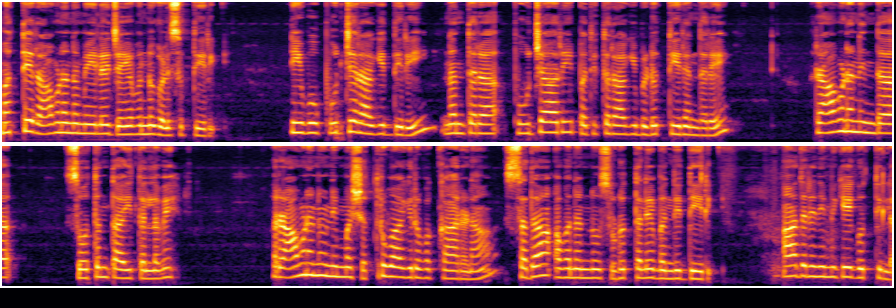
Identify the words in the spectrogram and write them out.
ಮತ್ತೆ ರಾವಣನ ಮೇಲೆ ಜಯವನ್ನು ಗಳಿಸುತ್ತೀರಿ. ನೀವು ಪೂಜ್ಯರಾಗಿದ್ದೀರಿ, ನಂತರ ಪೂಜಾರಿ ಪತಿತರಾಗಿ ಬಿಡುತ್ತೀರೆಂದರೆ, ರಾವಣನಿಂದ ಸೋತಂತಾಯಿತಲ್ಲವೇ? ರಾವಣನು ನಿಮ್ಮ ಶತ್ರುವಾಗಿರುವ ಕಾರಣ ಸದಾ ಅವನನ್ನು ಸುಡುತ್ತಲೇ ಬಂದಿದ್ದೀರಿ. ಆದರೆ ನಿಮಗೆ ಗೊತ್ತಿಲ್ಲ.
